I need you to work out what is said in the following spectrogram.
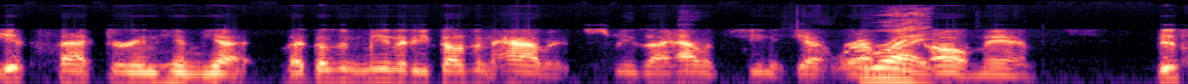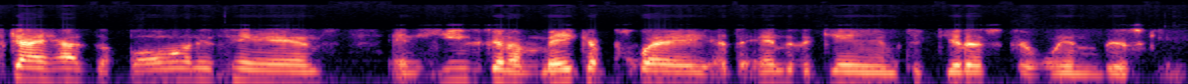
it factor in him yet. That doesn't mean that he doesn't have it. it just means I haven't seen it yet where I'm right. like, oh, man, this guy has the ball in his hands and he's going to make a play at the end of the game to get us to win this game.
